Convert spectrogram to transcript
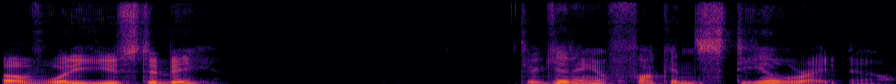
of what he used to be, they're getting a fucking steal right now.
